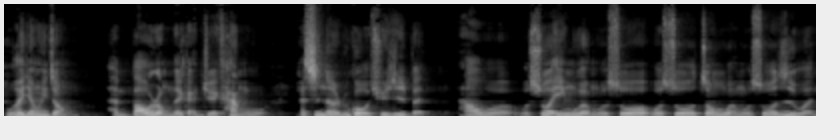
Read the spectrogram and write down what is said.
不会用一种很包容的感觉看我。可是呢，如果我去日本，然后我我说英文，我说我说中文，我说日文，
